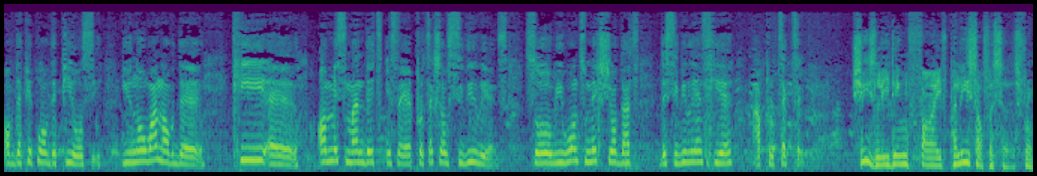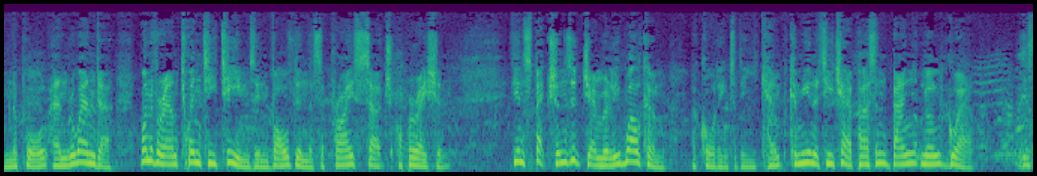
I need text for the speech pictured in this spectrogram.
of the people of the POC. You know, one of the key uh, mandates is uh, protection of civilians. So we want to make sure that the civilians here are protected. She's leading five police officers from Nepal and Rwanda, one of around 20 teams involved in the surprise search operation. The inspections are generally welcome, according to the camp community chairperson Bang Lul Guer. This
